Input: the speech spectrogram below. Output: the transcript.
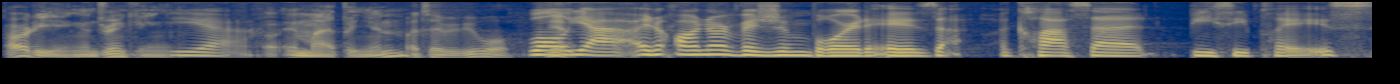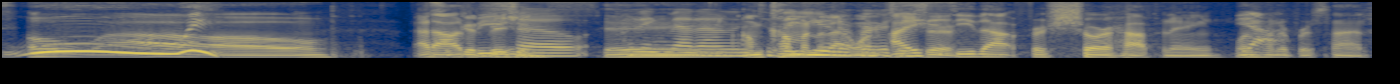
partying and drinking. Yeah. uh, in my opinion. My type of people. Well, yeah. and on our vision board is a class at BC Place. oh wow. That's a That'd good be vision. So putting that out I'm the coming to that one universe. for I sure. see that for sure happening. Yeah. hundred percent.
